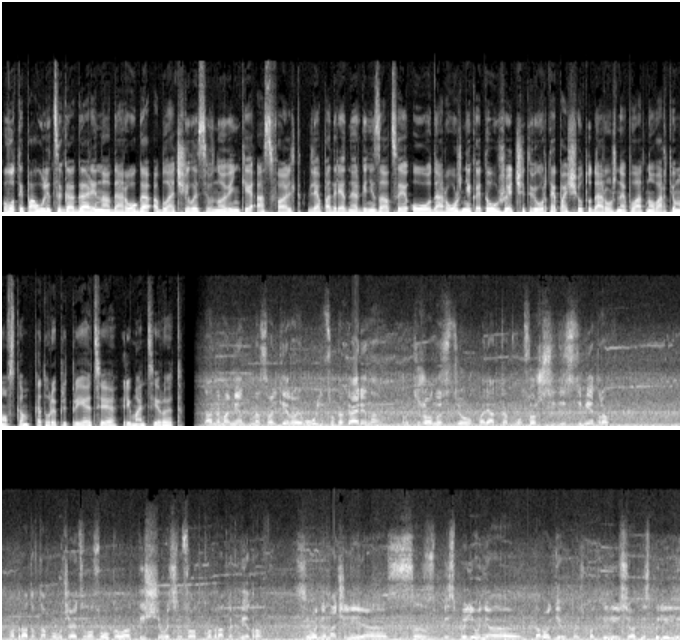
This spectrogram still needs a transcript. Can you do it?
Вот и по улице Гагарина дорога облачилась в новенький асфальт. Для подрядной организации ООО «Дорожник» это уже четвертое по счету дорожное полотно в Артемовском, которое предприятие ремонтирует. В данный момент мы асфальтируем улицу Гагарина протяженностью порядка 260 метров. Квадратов там получается у нас около 1800 квадратных метров. Сегодня начали э, с беспыливания дороги, то есть подмели все, обеспылили,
